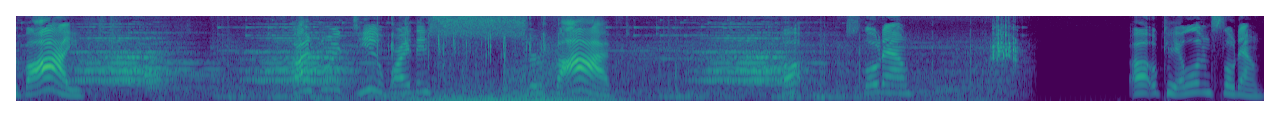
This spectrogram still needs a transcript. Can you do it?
survived. Got no idea why they survived. Oh, slow down. Uh, okay, 11, slow down.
